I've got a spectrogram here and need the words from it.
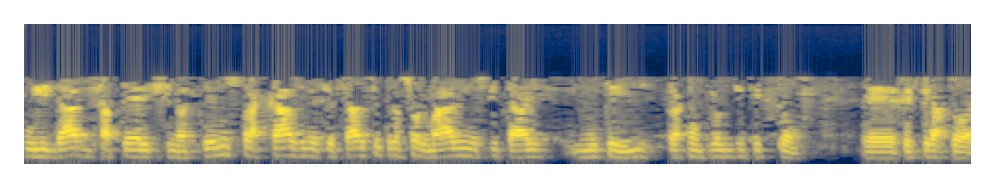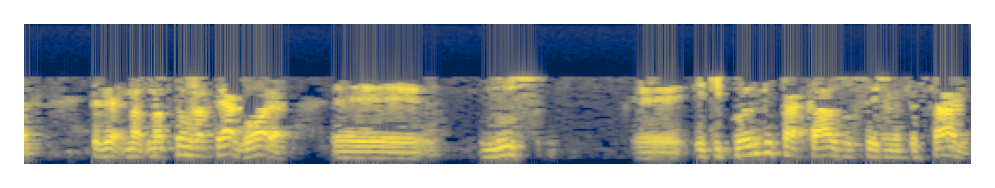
unidades satélites que nós temos para, caso necessário, se transformarem em hospitais, em UTI, para controle de infecção é, respiratória. Quer dizer, nós, nós estamos até agora é, nos é, equipando para, caso seja necessário,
